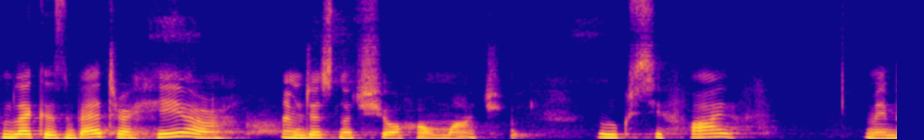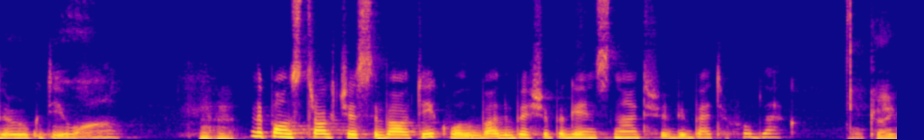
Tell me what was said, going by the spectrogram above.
black is better here. I'm just not sure how much. Rook c5, maybe rook d1. The pawn structure is about equal, but bishop against knight should be better for black. Okay,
